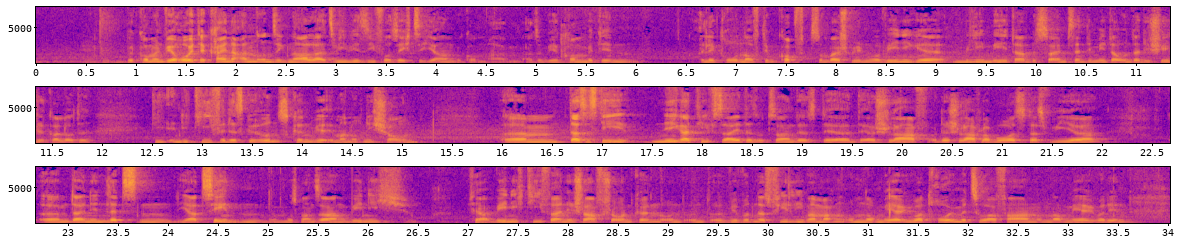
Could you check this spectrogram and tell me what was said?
bekommen wir heute keine anderen Signale, als wie wir sie vor 60 Jahren bekommen haben. Also wir kommen mit den Elektroden auf dem Kopf, zum Beispiel nur wenige Millimeter bis zu einem Zentimeter unter die Schädelkalotte. Die, in die Tiefe des Gehirns können wir immer noch nicht schauen. Ähm, das ist die Negativseite sozusagen des, der, der Schlaf, des Schlaflabors, dass wir ähm, da in den letzten Jahrzehnten, muss man sagen, wenig, tja, wenig tiefer in den Schlaf schauen können. Und, und äh, wir würden das viel lieber machen, um noch mehr über Träume zu erfahren, um noch mehr über den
